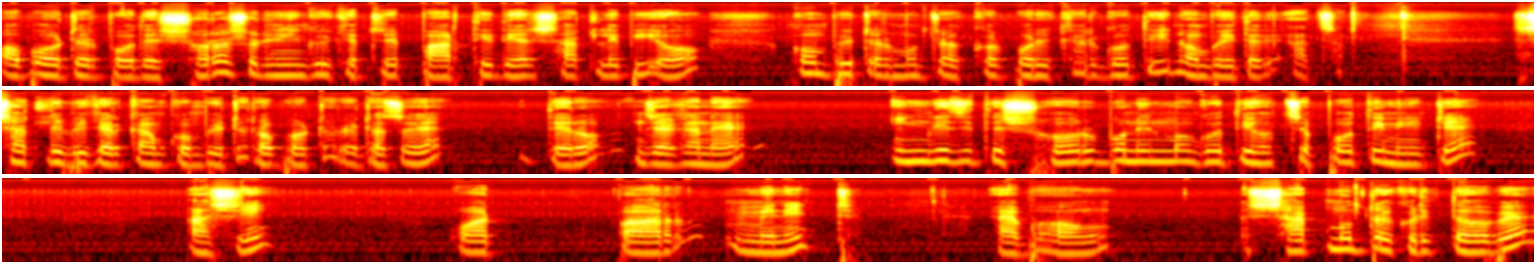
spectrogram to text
অপারেটর পদে সরাসরি নিয়োগের ক্ষেত্রে প্রার্থীদের ষাট লিপি ও কম্পিউটার মুদ্রাক্ষর পরীক্ষার গতি, নম্বর ইত্যাদি। আচ্ছা ষাট লিপিকার কাম কম্পিউটার অপারেটর, এটা হচ্ছে তেরো, যেখানে ইংরেজিতে সর্বনিম্ন গতি হচ্ছে প্রতি মিনিটে আশি ওয়াট পার মিনিট এবং ষাট মুদ্রা করতে হবে,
